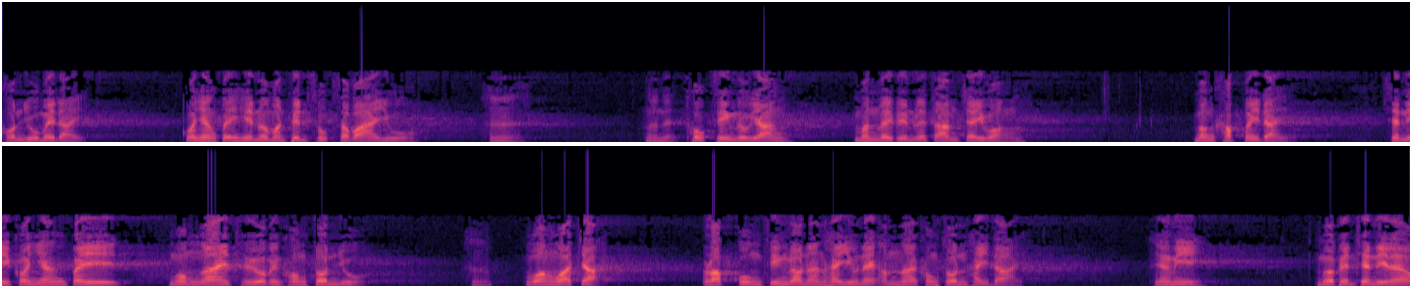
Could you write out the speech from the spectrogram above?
ทนอยู่ไม่ได้ ก็ยังไปเห็นว่ามันเป็นสุขสบายอยู่นั่นแหละทุกสิ่งทุกอย่าง มันไม่เป็นไปตามใจหวัง บังคับไม่ได้ เช่นนี้ก็ยังไปงมงายถือว่าเป็นของตนอยู่หวังว่าจะปรับปรุงสิ่งเหล่านั้นให้อยู่ในอำนาจของตนให้ได้ อย่างนี้ เมื่อเป็นเช่นนี้แล้ว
